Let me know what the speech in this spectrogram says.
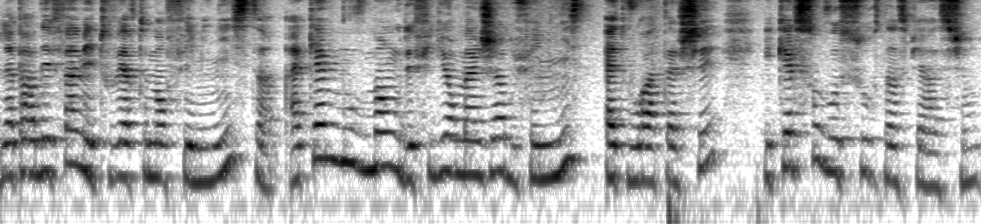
La part des femmes est ouvertement féministe. À quel mouvement ou de figure majeure du féminisme êtes-vous rattachée et quelles sont vos sources d'inspiration?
